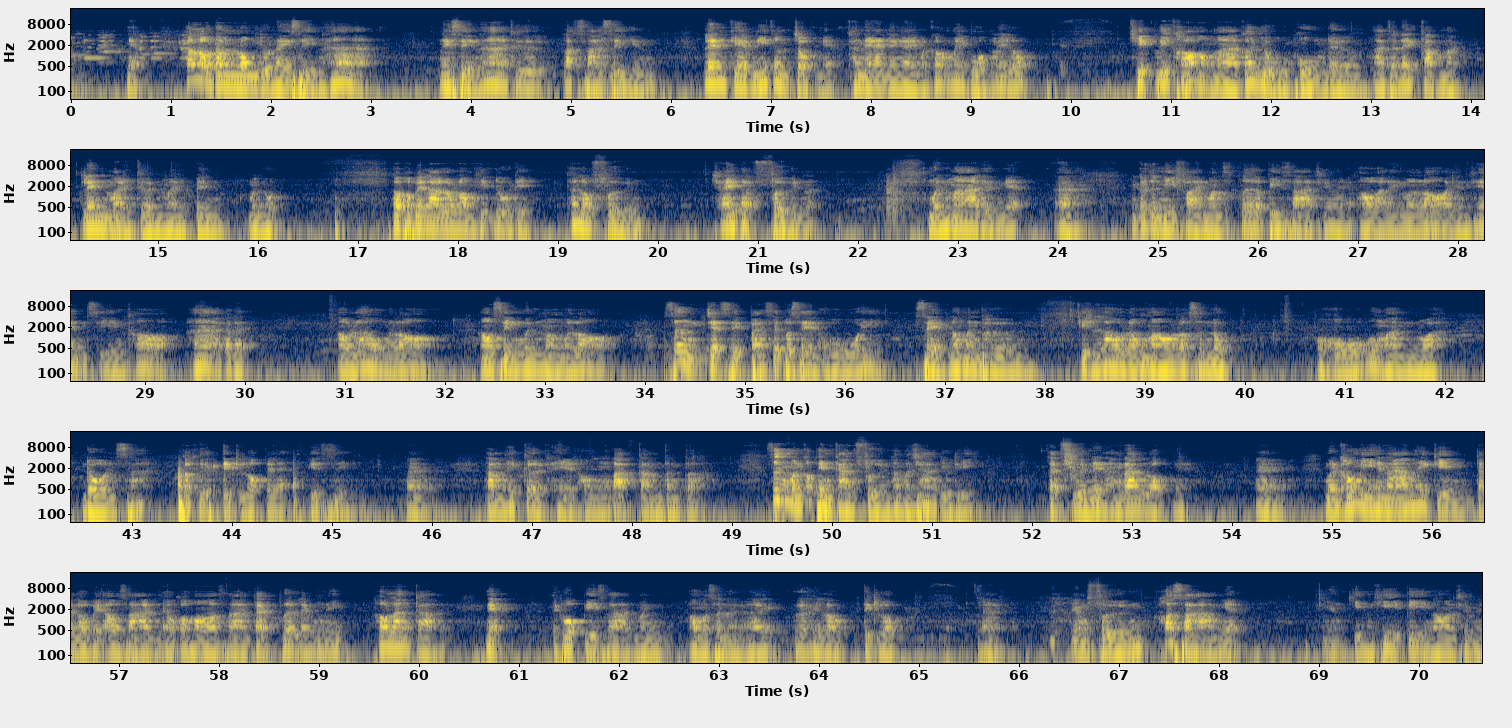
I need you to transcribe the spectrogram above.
เนี่ยถ้าเราดำรงอยู่ในศีลห้าในศีลห้าคือรักษาศีล เล่นเกมนี้จนจบเนี่ยคะแนนยังไงมันก็ไม่บวกไม่ลบคิดวิเคราะห์ออกมาก็อยู่ภูมิเดิม อาจจะได้กลับมาเล่นใหม่เกินใหม่เป็นมนุษย์เอาพอเวลาเราลองคิดดูดิ ถ้าเราฝืน ใช้แบบฝืน เหมือนมาถึงเนี่ย อ่า มันก็จะมีฝ่าย monster ปีศาจใช่ไหมเอาอะไรมาล่ออย่างเช่น ศีลข้อห้าก็ได้ เอาเหล้ามาล่อ เอาสิ่งมึนเมามาล่อ ซึ่งเจ็ดสิบแปดสิบเปอร์เซ็นต์โอ้โหเสพแล้วมันเพลิน กินเหล้าแล้วเมาแล้วสนุก โอ้โหมันว่ะ โดนซะ ก็คือติดลบไปแล้วผิดศีลอ่าทำให้เกิดเหตุของบาปกรรมต่าง ซึ่งมันก็เป็นการฝืนธรรมชาติอยู่ดี แต่ฝืนในทางด้านลบไงอ่าเหมือนเขามีให้น้ำให้กิน แต่เราไปเอาสารแอลกอฮอล์สารแตกเพื่อนอะไรพวกนี้เข้าร่างกาย เนี่ยไอ้พวกปีศาจมันเอามาเสนอให้เพื่อให้เราติดลบอ่าอย่างฝืนข้อสามเนี่ยอย่างกินขี้ปี้นอนใช่ไหม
